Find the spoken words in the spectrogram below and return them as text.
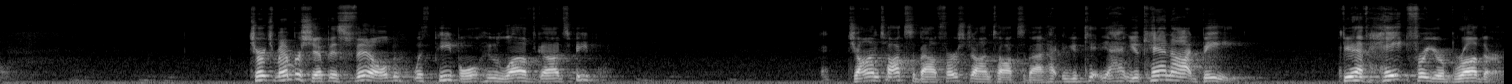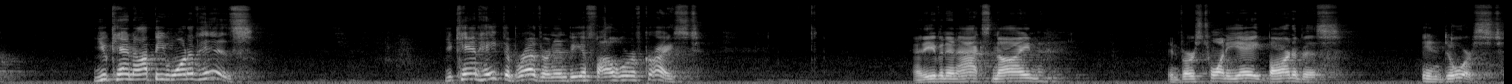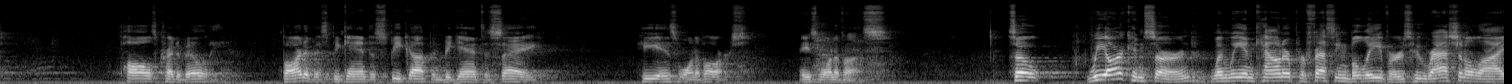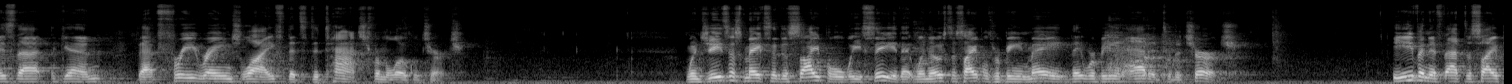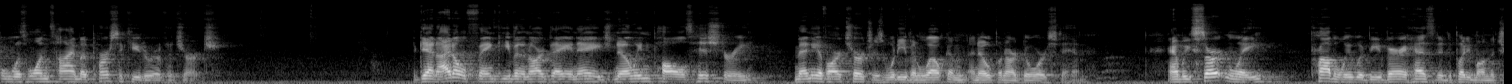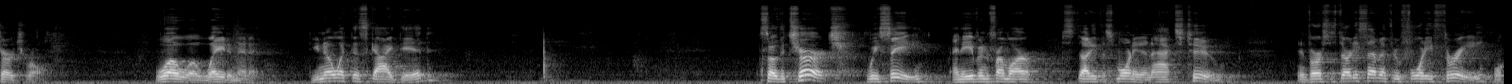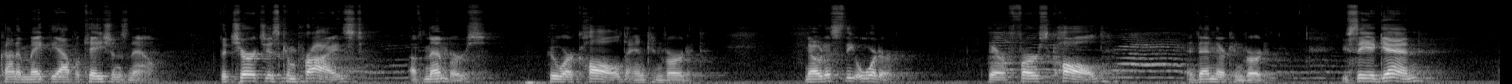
Church membership is filled with people who love God's people. John talks about, First John talks about, you, can, you cannot be. If you have hate for your brother, you cannot be one of his. You can't hate the brethren and be a follower of Christ. And even in Acts 9, in verse 28, Barnabas endorsed Paul's credibility. Barnabas began to speak up and began to say, He is one of ours. He's one of us. So we are concerned when we encounter professing believers who rationalize that, again, that free range life that's detached from the local church. When Jesus makes a disciple, we see that when those disciples were being made, they were being added to the church. Even if that disciple was one time a persecutor of the church. Again, I don't think, even in our day and age, knowing Paul's history, many of our churches would even welcome and open our doors to him. And we certainly probably would be very hesitant to put him on the church roll. Whoa, whoa, wait a minute. Do you know what this guy did? So, the church, we see, and even from our study this morning in Acts 2, in verses 37 through 43, we'll kind of make the applications now. The church is comprised of members who are called and converted. Notice the order. They're first called, and then they're converted. You see again,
